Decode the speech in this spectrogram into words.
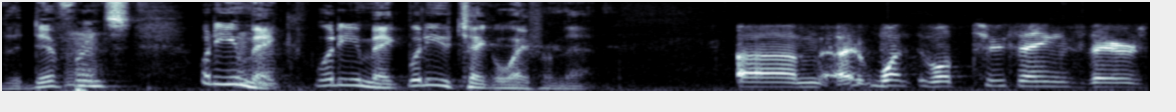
the difference. What do you make? What do you make? What do you take away from that? Um, uh, one, well, two things. There's,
